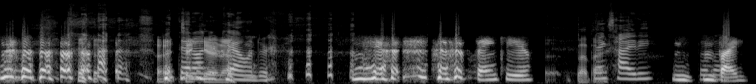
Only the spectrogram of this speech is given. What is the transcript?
Put that on your now. calendar. yeah. Thank you. bye bye. Thanks, Heidi. Mm, Bye-bye. Bye.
